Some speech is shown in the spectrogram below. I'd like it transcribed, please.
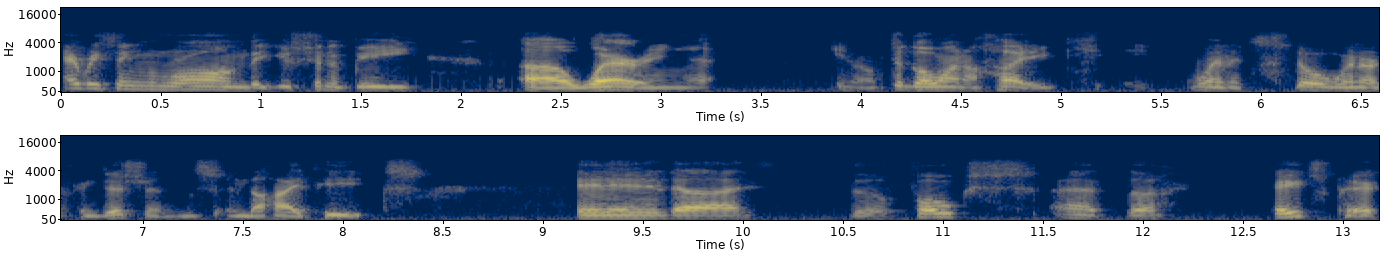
everything wrong that you shouldn't be uh, wearing you know to go on a hike when it's still winter conditions in the high peaks. And uh, the folks at the HPIC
